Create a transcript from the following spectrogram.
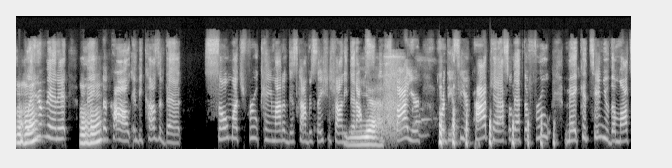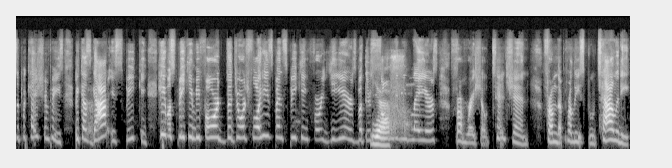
Mm-hmm. Wait a minute. Mm-hmm. Make the call. And because of that, so much fruit came out of this conversation, Shawnee, that I was yes. inspired for this here podcast so that the fruit may continue the multiplication piece because God is speaking. He was speaking before the George Floyd. He's been speaking for years, but there's yes. so many layers from racial tension, from the police brutality,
